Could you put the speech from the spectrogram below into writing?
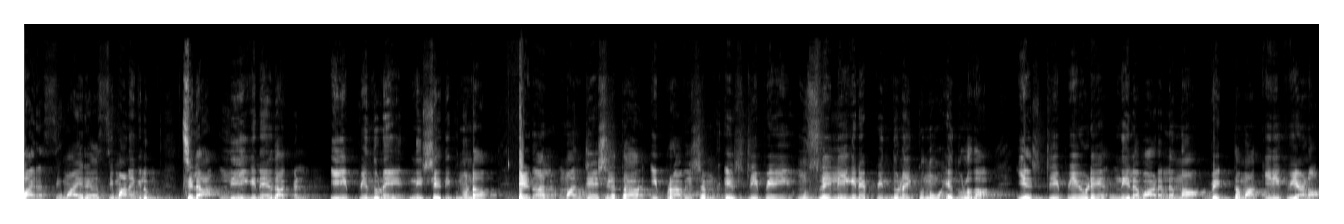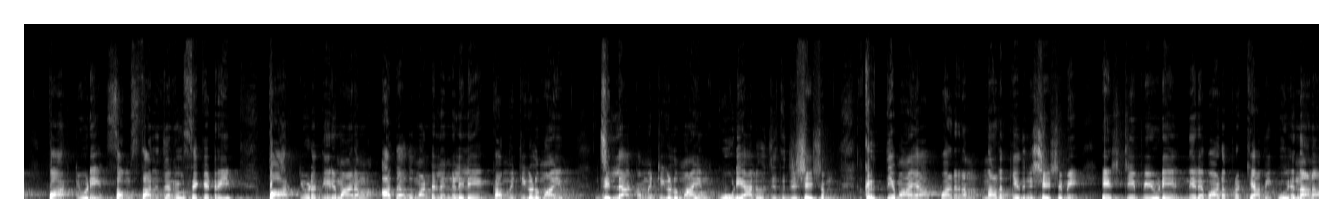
പരസ്യമായ രഹസ്യമാണെങ്കിലും ചില ലീഗ് നേതാക്കൾ ഈ പിന്തുണയെ നിഷേധിക്കുന്നുണ്ട്. എന്നാൽ മഞ്ചേശ്വരത്ത് ഇപ്രാവശ്യം S T P I Muslim ലീഗിനെ പിന്തുണയ്ക്കുന്നു എന്നുള്ളത് എസ് ടി പി ഐയുടെ നിലപാടല്ലെന്ന് വ്യക്തമാക്കിയിരിക്കുകയാണ് പാർട്ടിയുടെ സംസ്ഥാന ജനറൽ സെക്രട്ടറി. പാർട്ടിയുടെ തീരുമാനം അതത് മണ്ഡലങ്ങളിലെ കമ്മിറ്റികളുമായും ജില്ലാ കമ്മിറ്റികളുമായും കൂടിയാലോചിച്ചതിനു ശേഷം കൃത്യമായ പഠനം നടത്തിയതിനു ശേഷമേ എസ് ടി പിയുടെ നിലപാട് പ്രഖ്യാപിക്കൂ എന്നാണ്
